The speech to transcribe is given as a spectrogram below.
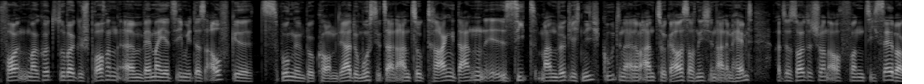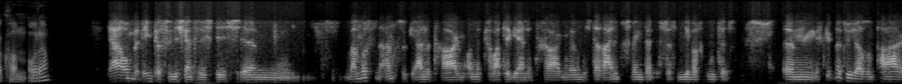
vorhin mal kurz drüber gesprochen, ähm, wenn man jetzt irgendwie das aufgezwungen bekommt, ja, du musst jetzt einen Anzug tragen, dann äh, sieht man wirklich nicht gut in einem Anzug aus, auch nicht in einem Hemd. Also es sollte schon auch von sich selber kommen, oder? Ja, unbedingt, das finde ich ganz wichtig. Ähm, man muss einen Anzug gerne tragen und eine Krawatte gerne tragen. Wenn man sich da reinzwingt, dann ist das nie was Gutes. Ähm, es gibt natürlich auch so ein paar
